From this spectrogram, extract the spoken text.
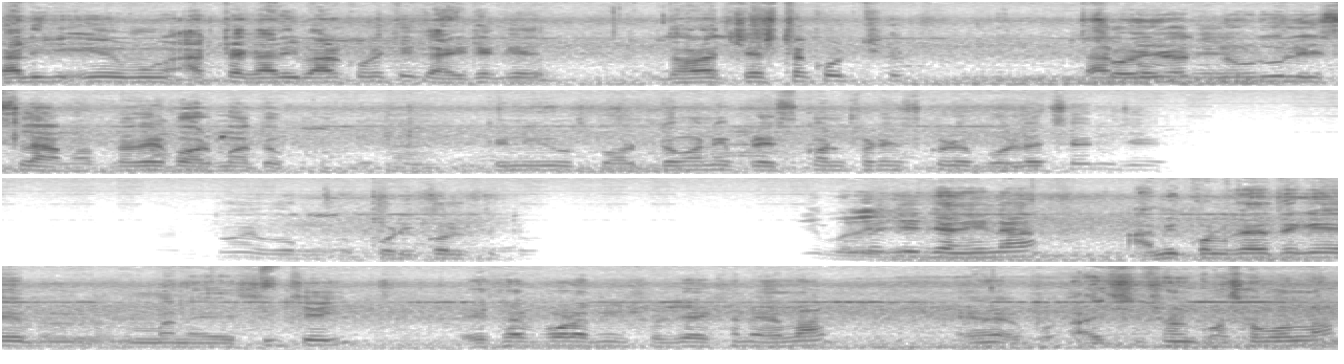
গাড়ি একটা গাড়ি বার করেছে গাড়িটাকে ধরার চেষ্টা করছে। সৈয়দ নুরুল ইসলাম আপনাদের কর্মাধ্যক্ষ তিনি বর্ধমানে প্রেস কনফারেন্স করে বলেছেন যে এবং পরিকল্পিত। বলেছে জানি না। আমি কলকাতা থেকে মানে এসেছি। এসার পর আমি সোজা এখানে এলাম। আইসির সঙ্গে কথা বললাম।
